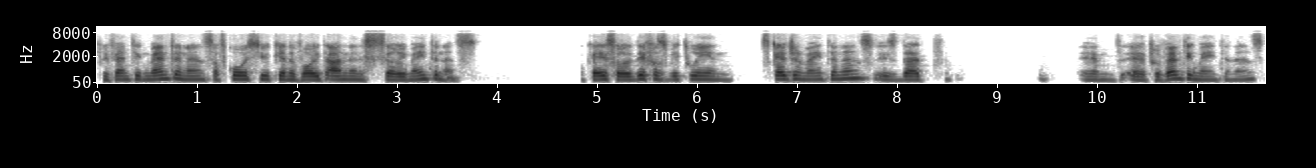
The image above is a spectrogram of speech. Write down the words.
preventing maintenance, of course, you can avoid unnecessary maintenance. Okay, so the difference between scheduled maintenance is that, and uh, preventing maintenance,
